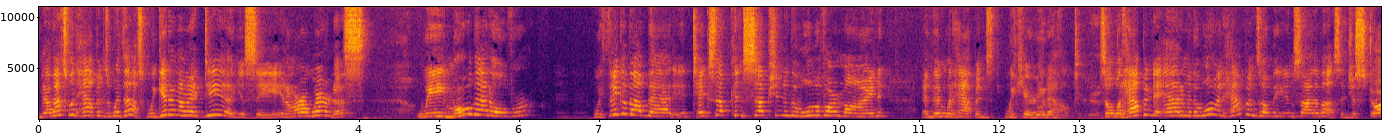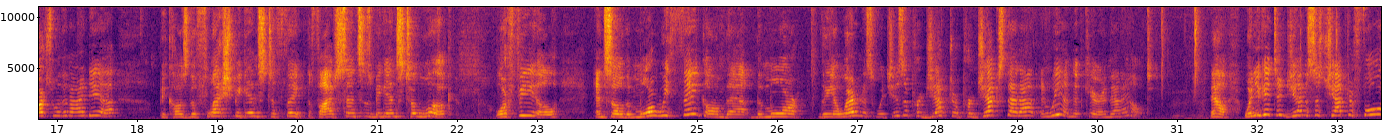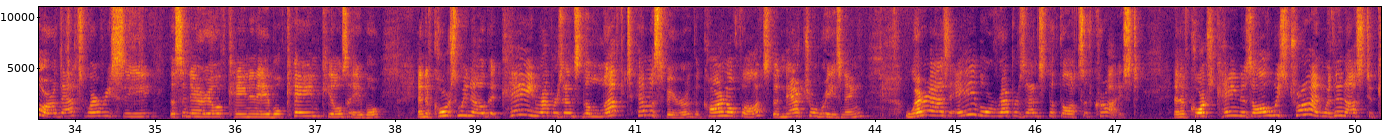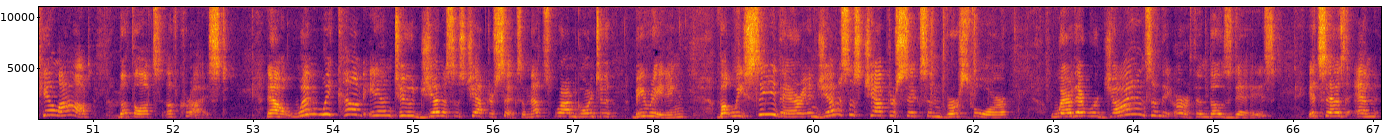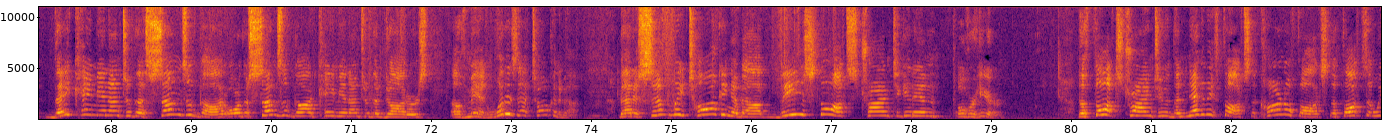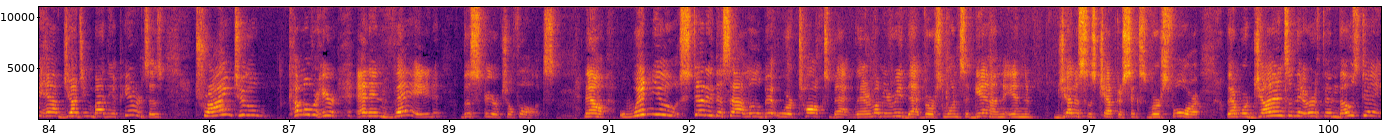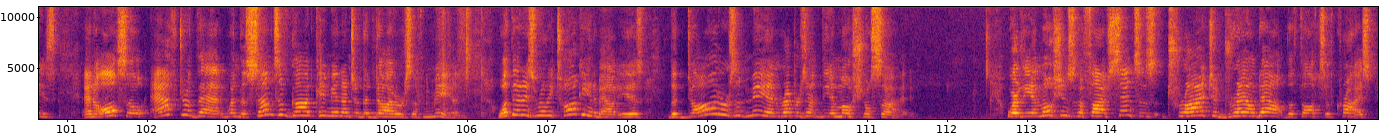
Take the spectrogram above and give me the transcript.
Now, that's what happens with us. We get an idea, you see, in our awareness, we mull that over, we think about that, it takes up conception in the womb of our mind, and then what happens? We carry it out. So, what happened to Adam and the woman happens on the inside of us. It just starts with an idea because the flesh begins to think, the five senses begins to look or feel, and so the more we think on that, the more the awareness, which is a projector, projects that out, and we end up carrying that out. Mm-hmm. Now, when you get to Genesis chapter 4, that's where we see the scenario of Cain and Abel. Cain kills Abel. And of course, we know that Cain represents the left hemisphere, the carnal thoughts, the natural reasoning, whereas Abel represents the thoughts of Christ. And of course, Cain is always trying within us to kill out the mm. thoughts of Christ. Now, when we come into Genesis chapter 6, and that's where I'm going to be reading, but we see there in Genesis chapter 6 and verse 4, where there were giants in the earth in those days, it says, And they came in unto the sons of God, or the sons of God came in unto the daughters of men. What is that talking about? That is simply talking about these thoughts trying to get in over here the thoughts trying to, the negative thoughts, the carnal thoughts, the thoughts that we have judging by the appearances, trying to come over here and invade the spiritual thoughts. Now, when you study this out a little bit where it talks back there, let me read that verse once again in Genesis chapter 6, verse 4. There were giants in the earth in those days, and also after that, when the sons of God came in unto the daughters of men. What that is really talking about is the daughters of men represent the emotional side, where the emotions of the five senses try to drown out the thoughts of Christ.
